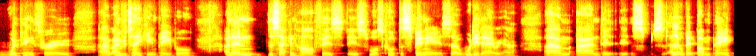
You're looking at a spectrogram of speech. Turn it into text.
whipping through, uh, overtaking people, and then the second half is is what's called the spinney. It's a wooded area, um, and it, it's a little bit bumpy,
